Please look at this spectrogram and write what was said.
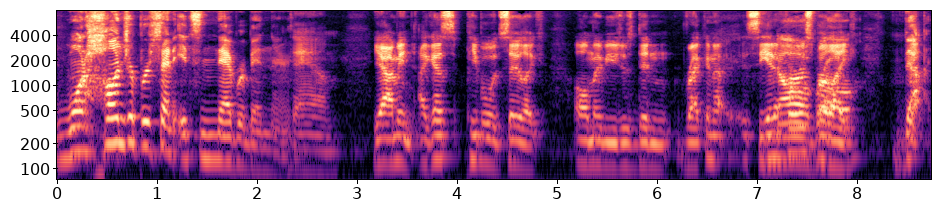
100% it's never been there damn. Yeah, I mean, I guess people would say like, oh, maybe you just didn't recognize see it at first, bro. but like, That-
